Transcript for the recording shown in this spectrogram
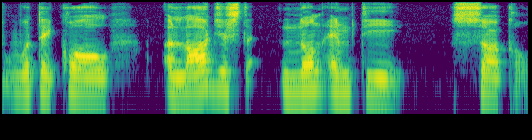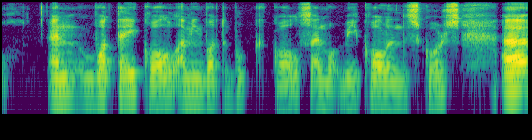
what they call a largest non-empty circle and what they call, I mean what the book calls and what we call in this course. Uh,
